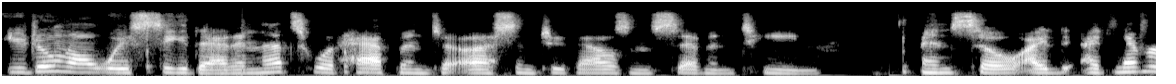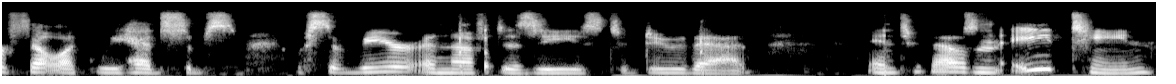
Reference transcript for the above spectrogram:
You don't always see that, and that's what happened to us in 2017. And so I'd, I'd never felt like we had sub- severe enough disease to do that. In 2018,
